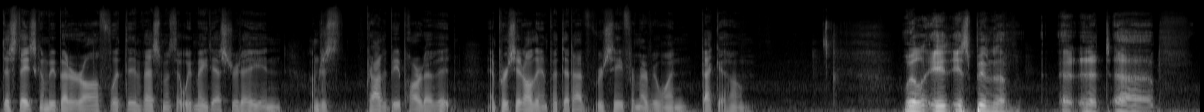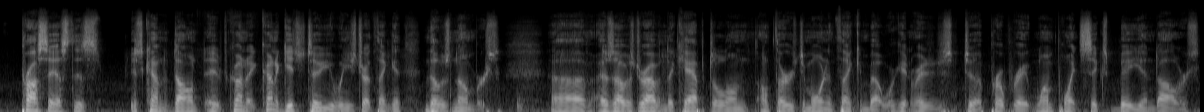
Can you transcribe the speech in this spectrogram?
the state's going to be better off with the investments that we made yesterday, and I'm just proud to be a part of it and appreciate all the input that I've received from everyone back at home. Well, it, it's been a, a, a, uh process that's it's kind of daunt. It kind of kind of gets to you when you start thinking those numbers. Uh, as I was driving to Capitol on, on Thursday morning, thinking about we're getting ready to, to appropriate 1.6 billion dollars.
